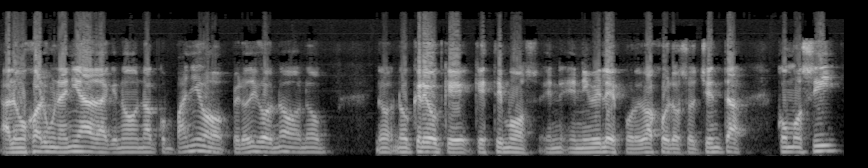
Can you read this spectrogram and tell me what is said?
a lo mejor alguna añada que no, no acompañó, pero digo, no, no, no, no creo que, estemos en, niveles por debajo de los 80, como si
